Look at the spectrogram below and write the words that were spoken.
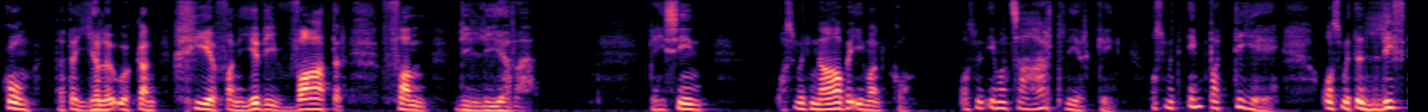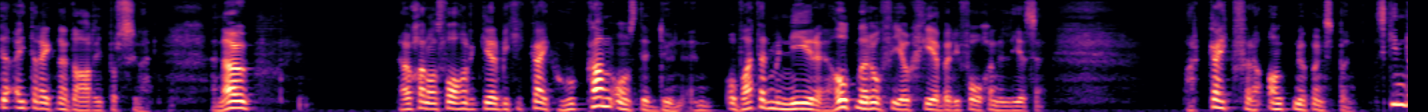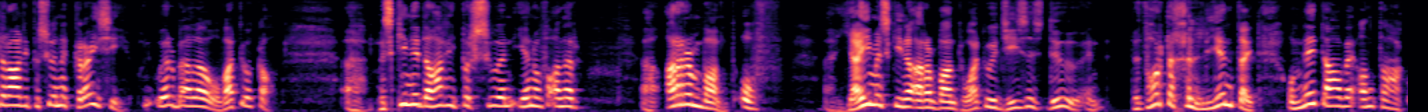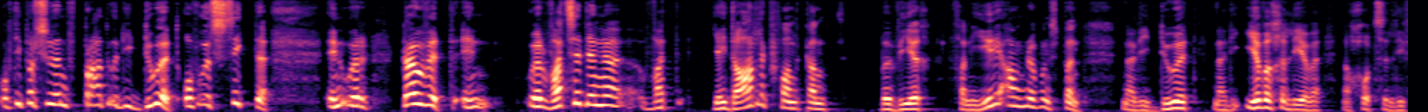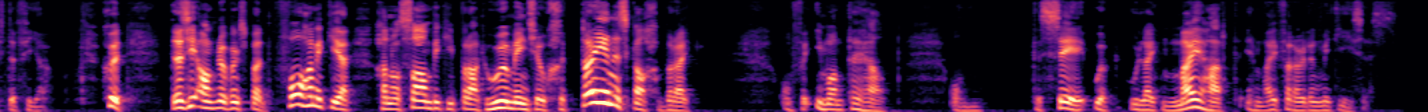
Kom dat hy julle ook kan gee van hierdie water van die lewe. Kan jy sien ons moet naby iemand kom. Ons moet iemand se hart leer ken ons moet empatie hê ons moet in liefde uitreik na daardie persoon En nou nou gaan ons volgende keer bietjie kyk, hoe kan ons dit doen en op watter maniere hulpmiddel vir jou gee by die volgende lesing. Maar kyk vir 'n aanknopingspunt. Miskien dra die persoon 'n kruisie, 'n oorbelle of wat ook al. Uh miskien het daardie persoon een of ander uh armband of uh, jy miskien 'n armband, what would Jesus do? En dit word 'n geleentheid om net daarbey aan te haak. Of die persoon praat oor die dood of oor siekte en oor COVID en oor watse dinge wat jy dadelik van kan beweeg van hierdie aanknopingspunt na die dood, na die ewige lewe, na God se liefde vir jou. Goed, dis die aanknopingspunt. Volgende keer gaan ons saam bietjie praat hoe 'n mens jou getuienis kan gebruik om vir iemand te help om te sê ook hoe lyk my hart en my verhouding met Jesus.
